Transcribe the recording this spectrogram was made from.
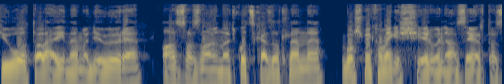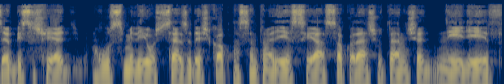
Q-ot aláírná a jövőre az, az nagyon nagy kockázat lenne. Most még ha meg is sérülne azért, azért biztos, hogy egy 20 milliós szerződést kapna, szerintem egy ACL szakadás után is egy 4 év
